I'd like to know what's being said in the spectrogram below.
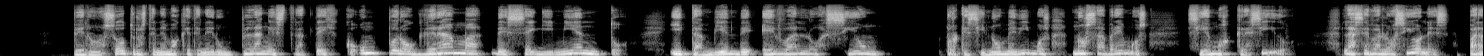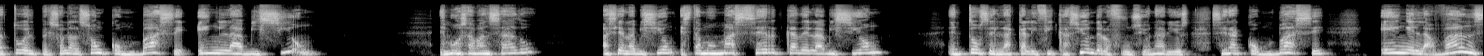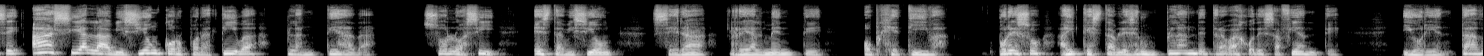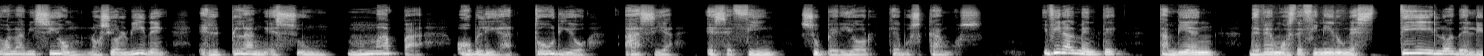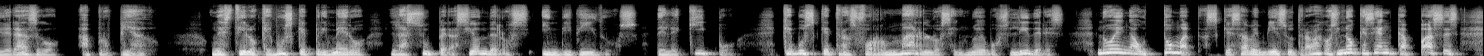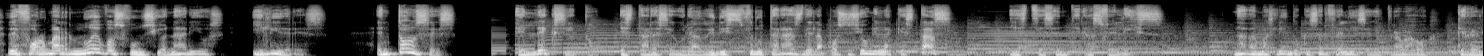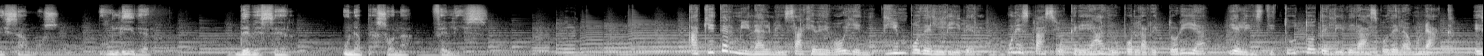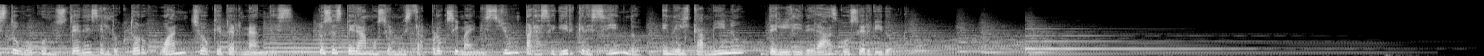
Pero nosotros tenemos que tener un plan estratégico, un programa de seguimiento y también de evaluación, porque si no medimos no sabremos si hemos crecido. Las evaluaciones para todo el personal son con base en la visión. ¿Hemos avanzado hacia la visión? ¿Estamos más cerca de la visión? Entonces la calificación de los funcionarios será con base en el avance hacia la visión corporativa planteada. Solo así esta visión será realmente objetiva. Por eso hay que establecer un plan de trabajo desafiante y orientado a la visión. No se olviden, el plan es un mapa obligatorio hacia ese fin superior que buscamos. Y finalmente, también debemos definir un de liderazgo apropiado, un estilo que busque primero la superación de los individuos, del equipo, que busque transformarlos en nuevos líderes, no en autómatas que saben bien su trabajo, sino que sean capaces de formar nuevos funcionarios y líderes. Entonces, el éxito estará asegurado y disfrutarás de la posición en la que estás y te sentirás feliz. Nada más lindo que ser feliz en el trabajo que realizamos. Un líder debe ser una persona feliz. Aquí termina el mensaje de hoy en Tiempo del Líder, un espacio creado por la Rectoría y el Instituto de Liderazgo de la UNAC. Estuvo con ustedes el doctor Juan Choque Fernández. Los esperamos en nuestra próxima emisión para seguir creciendo en el camino del liderazgo servidor.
